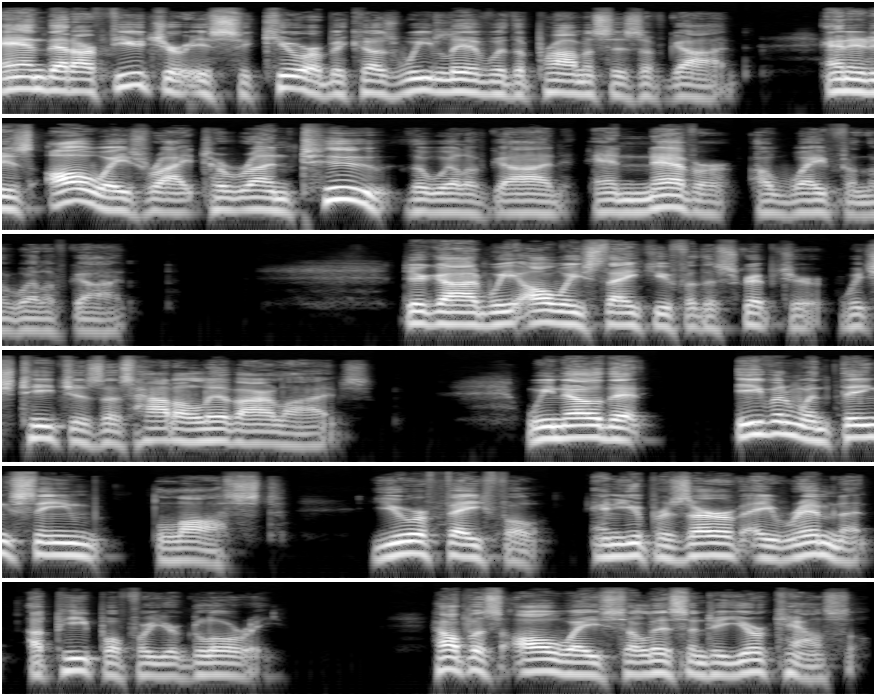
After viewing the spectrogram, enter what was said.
and that our future is secure because we live with the promises of God. And it is always right to run to the will of God and never away from the will of God. Dear God, we always thank you for the scripture, which teaches us how to live our lives. We know that even when things seem lost, you are faithful and you preserve a remnant, a people for your glory. Help us always to listen to your counsel,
